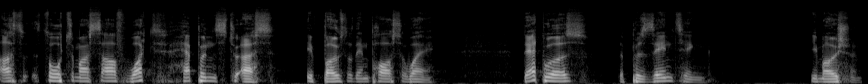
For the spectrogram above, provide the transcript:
I th- thought to myself, what happens to us if both of them pass away? That was the presenting emotion.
